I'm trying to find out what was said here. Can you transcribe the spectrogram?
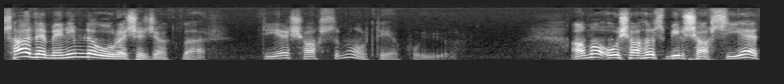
Sade benimle uğraşacaklar diye şahsını ortaya koyuyor. Ama o şahıs bir şahsiyet.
